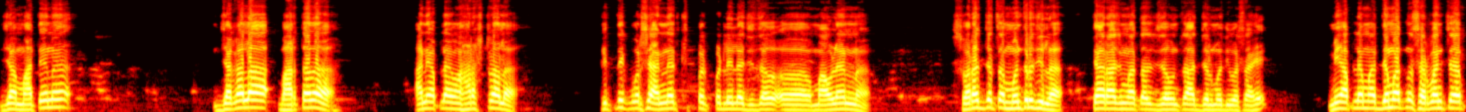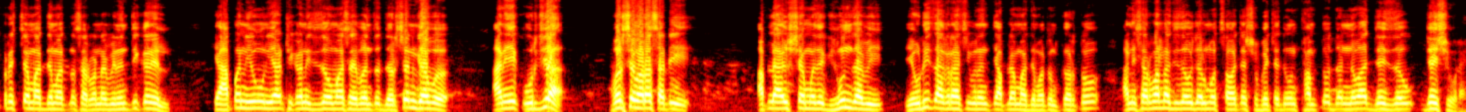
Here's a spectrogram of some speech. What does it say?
ज्या मातेनं जगाला भारताला आणि आपल्या महाराष्ट्राला कित्येक वर्ष आणण्यात खितपत पडलेल्या जिजाऊ मावळ्यांना स्वराज्याचा मंत्र दिला त्या राजमाता जिजाऊंचा आज जन्मदिवस आहे. मी आपल्या माध्यमातून सर्वांच्या प्रेसच्या माध्यमातून सर्वांना विनंती करेल की आपण येऊन या ठिकाणी जिजाऊ साहेबांचं दर्शन घ्यावं आणि एक ऊर्जा वर्षभरासाठी आपल्या आयुष्यामध्ये घेऊन जावी एवढीच आग्रहाची विनंती आपल्या माध्यमातून करतो. आणि सर्वांना जिजाऊ जन्मोत्सवाच्या शुभेच्छा देऊन थांबतो. धन्यवाद. जय जिजाऊ जय शिवराय.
